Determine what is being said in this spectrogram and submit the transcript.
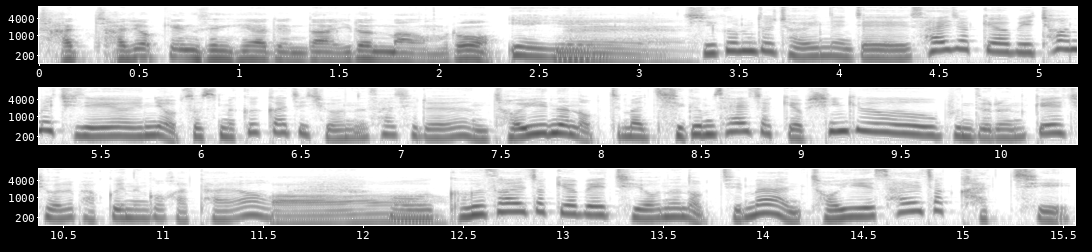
자, 자력갱생 해야 된다 이런 마음으로. 예 예. 네. 지금도 저희는 이제 사회적 기업이 처음에 지원이 없었으면 끝까지 지원은 사실은 저희는 없지만 지금 사회적 기업 신규 분들은 꽤 지원을 받고 있는 것 같아요. 아. 어, 그 사회적 기업의 지원은 없지만 저희의 사회적 가치,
